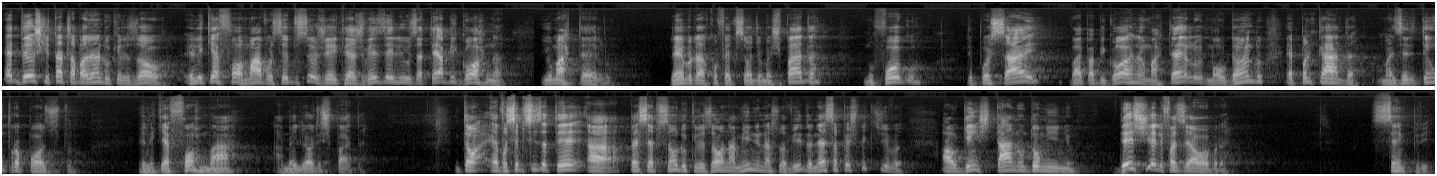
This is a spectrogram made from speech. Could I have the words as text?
É Deus que está trabalhando o crisol. Ele quer formar você do seu jeito. E às vezes ele usa até a bigorna e o martelo. Lembra da confecção de uma espada no fogo? Depois sai, vai para a bigorna, o martelo, moldando, é pancada. Mas ele tem um propósito. Ele quer formar a melhor espada. Então, é, você precisa ter a percepção do crisol na minha e na sua vida nessa perspectiva. Alguém está no domínio. Deixe ele fazer a obra. Sempre.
